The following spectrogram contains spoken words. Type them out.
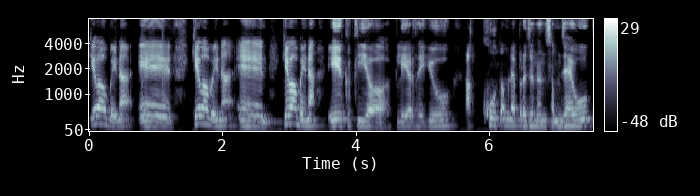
કેવા બન્યા? એન. કેવા બન્યા? એન. કેવા બન્યા? એકકીય ક્લિયર થઈ ગયું? આખું તમને પ્રજનન સમજાયું?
